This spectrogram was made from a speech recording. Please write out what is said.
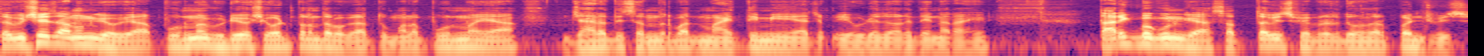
तर विषय जाणून घेऊया. पूर्ण व्हिडिओ शेवटपर्यंत बघा. तुम्हाला पूर्ण या जाहिराती संदर्भात माहिती मी या या व्हिडिओद्वारे देणार आहे. तारीख बघून घ्या. सत्तावीस फेब्रुवारी दोन हजार पंचवीस.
